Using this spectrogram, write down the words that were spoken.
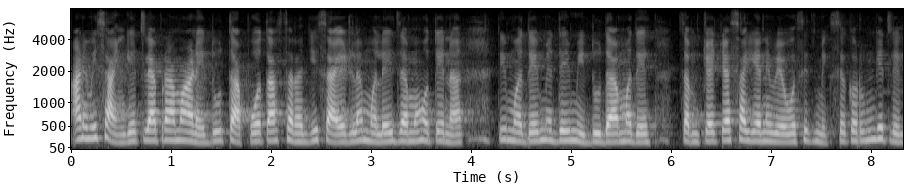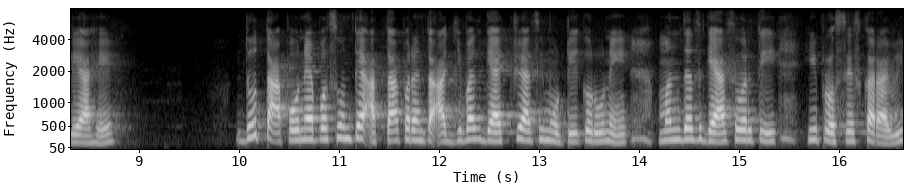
आणि मी सांगितल्याप्रमाणे दूध तापवत असताना जी साईडला मलई जमा होते ना ती मध्ये मध्ये मी दुधामध्ये चमच्याच्या साह्याने व्यवस्थित मिक्स करून घेतलेली आहे. दूध तापवण्यापासून ते आत्तापर्यंत अजिबात गॅसची अशी मोठी करू नये. मंदच गॅसवरती ही प्रोसेस करावी.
